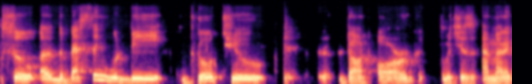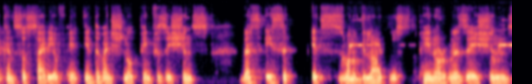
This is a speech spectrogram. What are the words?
So uh, the best thing would be go to org, which is American Society of Interventional Pain Physicians. That's ASIPP. It's one of the largest pain organizations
